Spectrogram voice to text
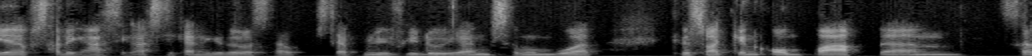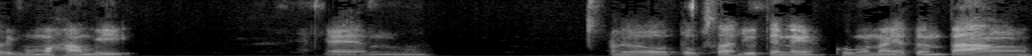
ya saling asik-asikan gitu loh setiap, setiap individu yang bisa membuat kita semakin kompak dan saling memahami. And uh, untuk selanjutnya nih, gue mau nanya tentang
